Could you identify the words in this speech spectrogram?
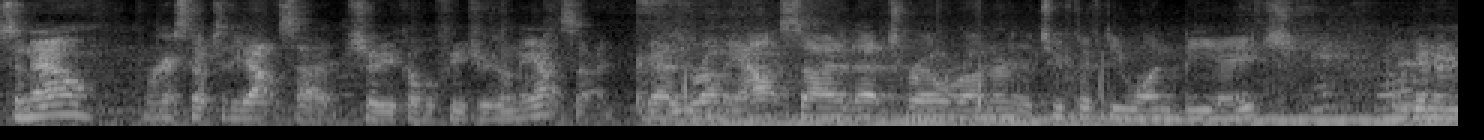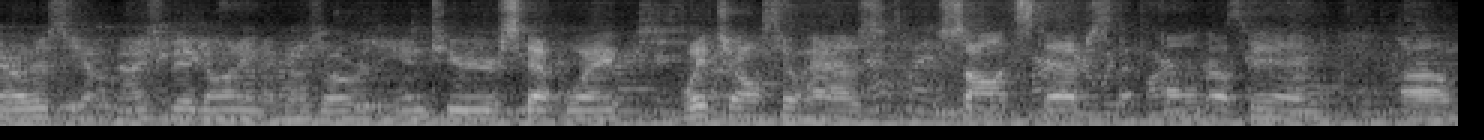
So now we're gonna step to the outside, show you a couple features on the outside. Guys, we're on the outside of that Trail Runner, the 251BH. You're gonna notice you have a nice big awning that goes over the interior stepway, which also has solid steps that fold up in, um,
